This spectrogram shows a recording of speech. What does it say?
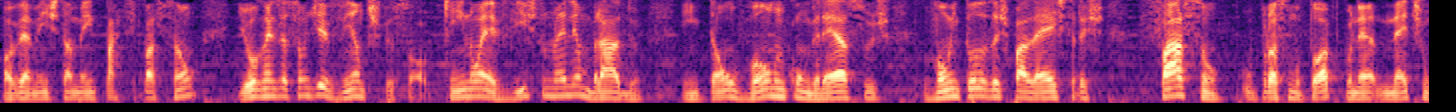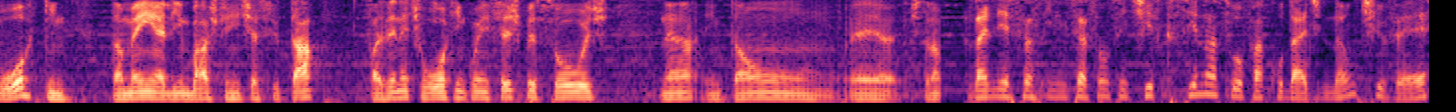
Obviamente também participação e organização de eventos, pessoal. Quem não é visto não é lembrado. Então vão em congressos, vão em todas as palestras, façam o próximo tópico, né? Networking, também ali embaixo que a gente ia citar. Fazer networking, conhecer as pessoas, né? Então, é extremamente inicia- iniciação científica, se na sua faculdade não tiver,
